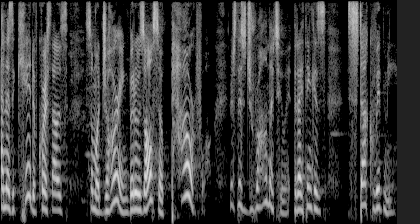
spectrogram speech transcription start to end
And as a kid, of course, that was somewhat jarring, but it was also powerful. There's this drama to it that I think is stuck with me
